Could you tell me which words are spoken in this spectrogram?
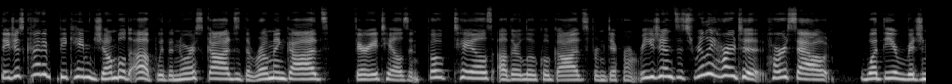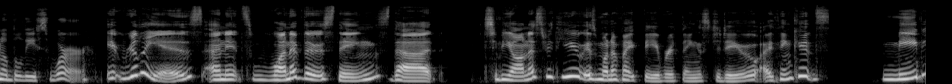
they just kind of became jumbled up with the Norse gods, the Roman gods, fairy tales and folk tales, other local gods from different regions. It's really hard to parse out what the original beliefs were. It really is. And it's one of those things that, to be honest with you, is one of my favorite things to do. I think it's maybe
